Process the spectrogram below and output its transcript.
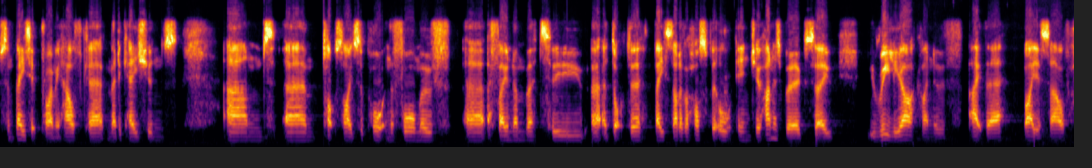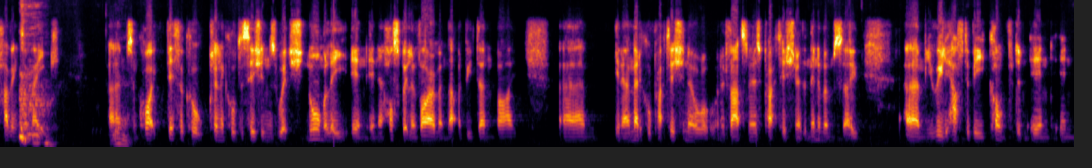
some basic primary healthcare medications, and um, topside support in the form of uh, a phone number to uh, a doctor based out of a hospital in Johannesburg. So you really are kind of out there by yourself, having to make um, Yeah. some quite difficult clinical decisions, which normally in, in a hospital environment that would be done by um, you know a medical practitioner or an advanced nurse practitioner at the minimum. So um, you really have to be confident in in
